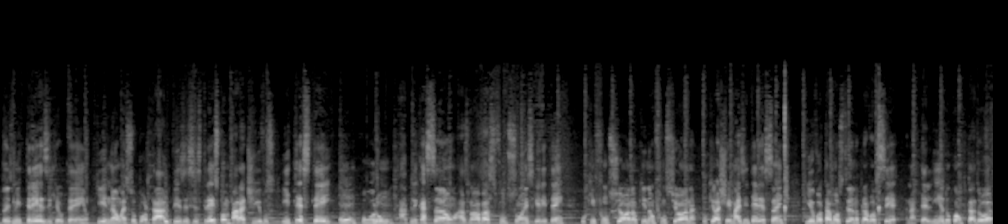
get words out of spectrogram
2013 que eu tenho, que não é suportado. Fiz esses três comparativos e testei um por um. A aplicação, as novas funções que ele tem, o que funciona, o que não funciona, o que eu achei mais interessante e eu vou estar tá mostrando para você na telinha do computador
